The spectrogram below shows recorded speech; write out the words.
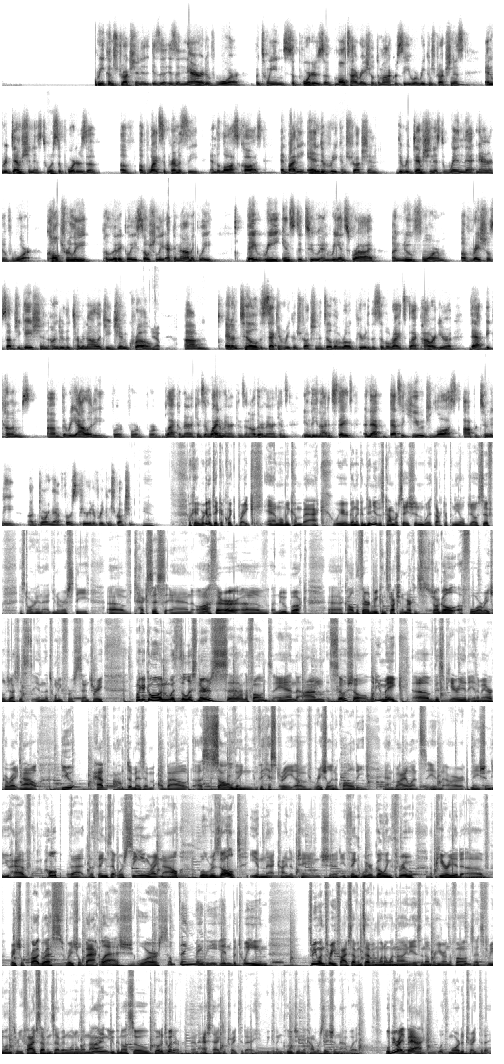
reconstruction is, is a is a narrative war between supporters of multiracial democracy who are reconstructionists and redemptionists who are supporters of of of white supremacy and the lost cause. And by the end of reconstruction the redemptionists win that narrative war. Culturally politically, socially, economically, they reinstitute and reinscribe a new form of racial subjugation under the terminology Jim Crow. Yep. Um, and until the second Reconstruction, until the heroic period of the civil rights, Black Power era, that becomes um, the reality for, for, for Black Americans and white Americans and other Americans in the United States. And that that's a huge lost opportunity Uh, during that first period of Reconstruction. Yeah. Okay, we're going to take a quick break. And when we come back, we're going to continue this conversation with Dr. Peniel Joseph, historian at University of Texas and author of a new book uh, called The Third Reconstruction American Struggle for Racial Justice in the 21st Century. I want to get going with the listeners uh, on the phones and on social. What do you make of this period in America right now? Do you have optimism about us solving the history of racial inequality and violence in our nation? Do you have hope that the things that we're seeing right now will result in that kind of change? Uh, do you think we're going through a period of racial progress, racial backlash, or something maybe in between? 313 577 1019 is the number here on the phones. That's 313 577 1019. You can also go to Twitter and hashtag Detroit Today. We can include you in the conversation that way. We'll be right back with more Detroit Today.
